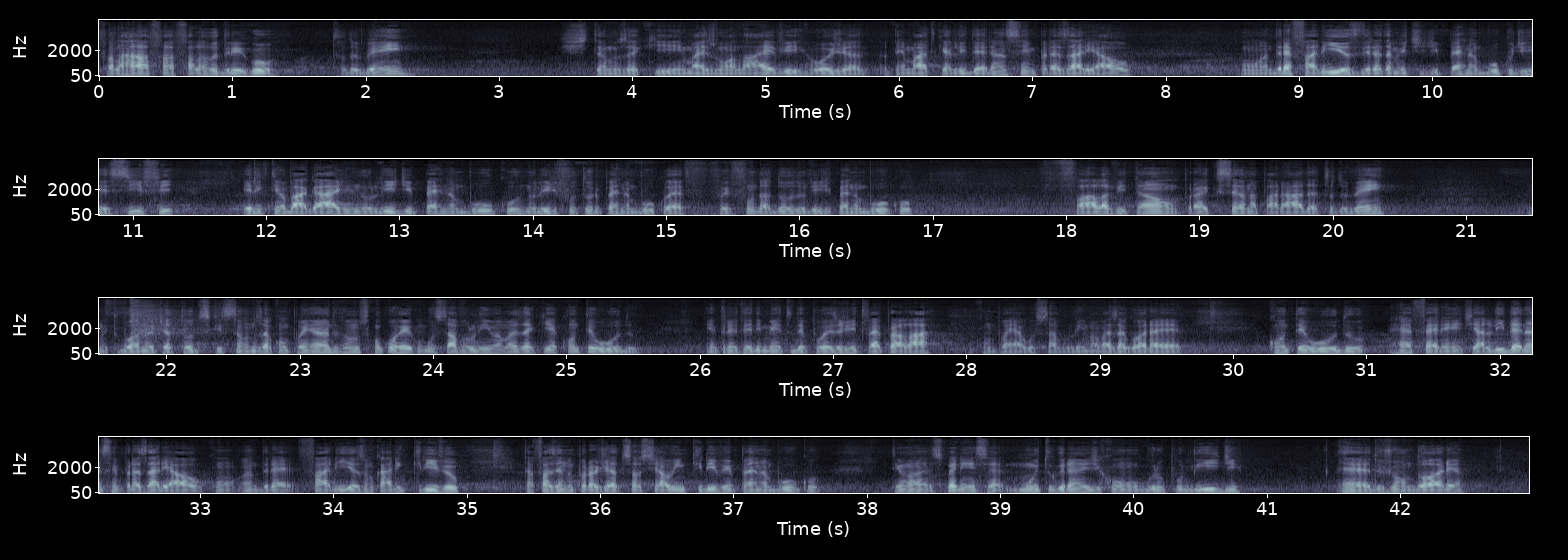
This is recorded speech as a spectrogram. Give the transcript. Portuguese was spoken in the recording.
Fala Rafa, fala Rodrigo, tudo bem? Estamos aqui em mais uma live. Hoje a, a temática é liderança empresarial com André Farias, diretamente de Pernambuco, de Recife. Ele que tem a bagagem no Lead Pernambuco, no Lead Futuro Pernambuco, é, foi fundador do Lead Pernambuco. Fala Vitão, Pro Excel na parada, tudo bem? Muito boa noite a todos que estão nos acompanhando. Vamos concorrer com Gustavo Lima, mas aqui é conteúdo. Entretenimento, depois a gente vai para lá acompanhar Gustavo Lima, mas agora é conteúdo referente à liderança empresarial com André Farias, um cara incrível, está fazendo um projeto social incrível em Pernambuco, tem uma experiência muito grande com o grupo LEAD é, do João Dória,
